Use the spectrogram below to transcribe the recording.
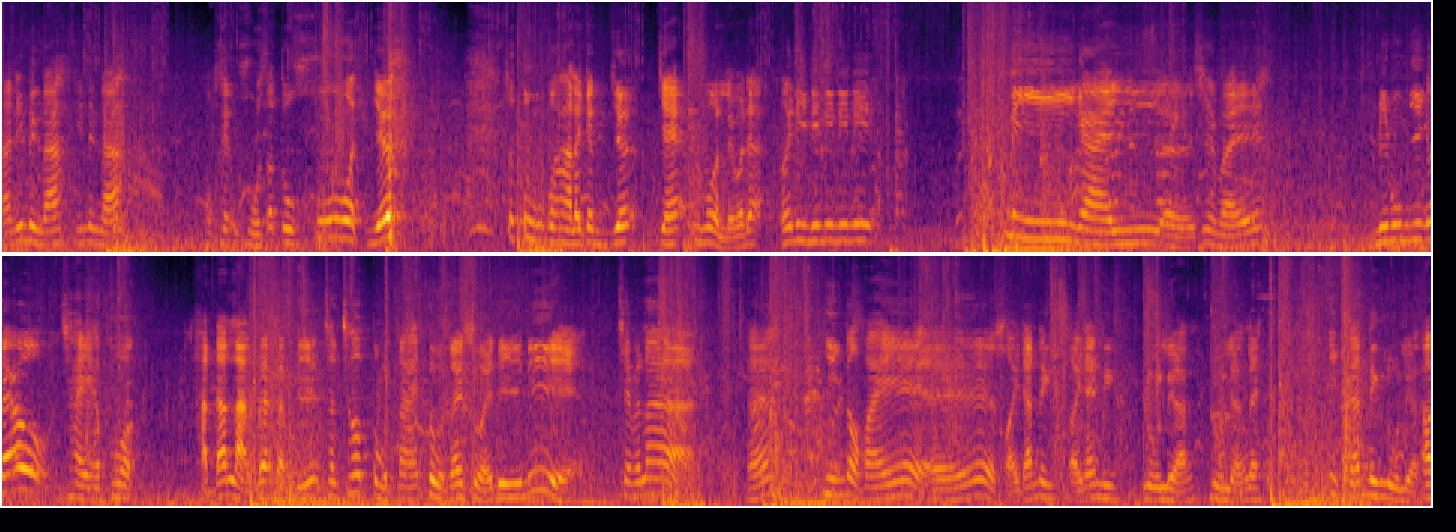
ะนิดนึงนะนิดนึงนะโอเคโอ้โหศัตรูโคตรเยอะศัตรูมาอะไรกันเยอะแยะหมดเลยวะเนี่ยเฮ้ยนี่นี่นี่นี่นี่นี่ไงเออใช่ไหมมีมุมยิงแล้วใช่ครับพวกหันด้านหลังด้วยแบบนี้ฉันชอบตูดนายตูดนายสวยดีนี่ ใช่ไหมล่ะฮะยิงต่อไปเออขออีกนัดหนึ่งขออีกนัดหนึ่งรูเหลืองรูเหลืองเลย อีกนัดหนึ่งรูเหลืองเอา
